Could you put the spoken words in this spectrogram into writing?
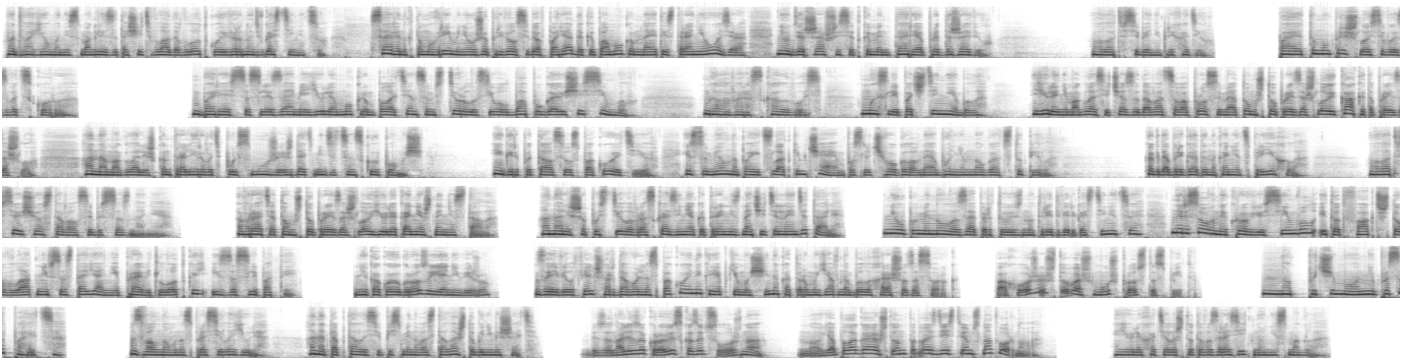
Вдвоем они смогли затащить Влада в лодку и вернуть в гостиницу. Савин к тому времени уже привел себя в порядок и помог им на этой стороне озера, не удержавшись от комментария про дежавю. Влад в себя не приходил. Поэтому пришлось вызвать скорую. Борясь со слезами, Юля мокрым полотенцем стерла с его лба пугающий символ. Голова раскалывалась, мыслей почти не было — Юля не могла сейчас задаваться вопросами о том, что произошло и как это произошло. Она могла лишь контролировать пульс мужа и ждать медицинскую помощь. Игорь пытался успокоить ее и сумел напоить сладким чаем, после чего головная боль немного отступила. Когда бригада наконец приехала, Влад все еще оставался без сознания. Врать о том, что произошло, Юля, конечно, не стала. Она лишь опустила в рассказе некоторые незначительные детали не упомянула запертую изнутри дверь гостиницы, нарисованный кровью символ и тот факт, что Влад не в состоянии править лодкой из-за слепоты. «Никакой угрозы я не вижу», — заявил фельдшер, довольно спокойный, крепкий мужчина, которому явно было хорошо за сорок. «Похоже, что ваш муж просто спит». «Но почему он не просыпается?» — взволнованно спросила Юля. Она топталась у письменного стола, чтобы не мешать. «Без анализа крови сказать сложно, но я полагаю, что он под воздействием снотворного». Юля хотела что-то возразить, но не смогла.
